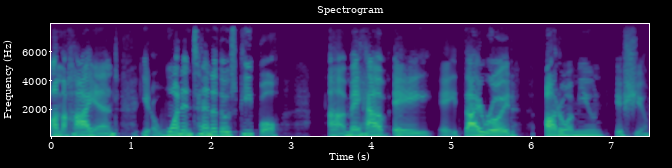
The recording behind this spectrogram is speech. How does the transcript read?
on the high end, you know, one in 10 of those people uh, may have a, a thyroid autoimmune issue.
